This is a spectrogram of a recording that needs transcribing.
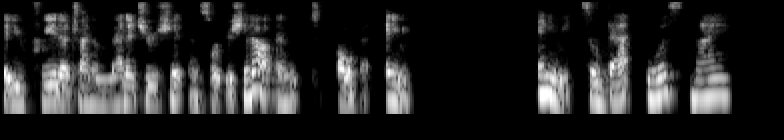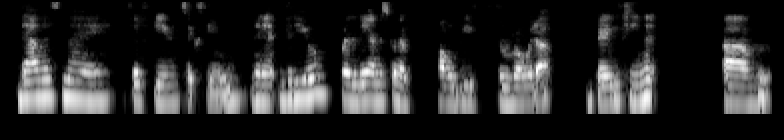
that you've created trying to manage your shit and sort your shit out and all of that. Anyway. Anyway, so that was my, that was my 15, 16 minute video for the day. I'm just going to probably throw it up barely clean it. Um,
